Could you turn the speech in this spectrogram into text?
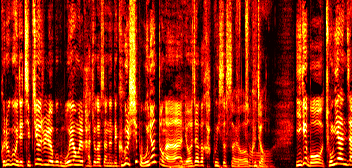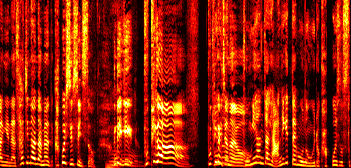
그리고 이제 집 지어 주려고 그 모형을 가져갔었는데 그걸 15년 동안 여자가 갖고 있었어요. 그쵸. 그죠? 이게 뭐 종이 한 장이나 사진 하나면 갖고 있을 수 있어. 근데 이게 부피가 부피가 있잖아요. 종이 한 장이 아니기 때문에 오히려 갖고 있었을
